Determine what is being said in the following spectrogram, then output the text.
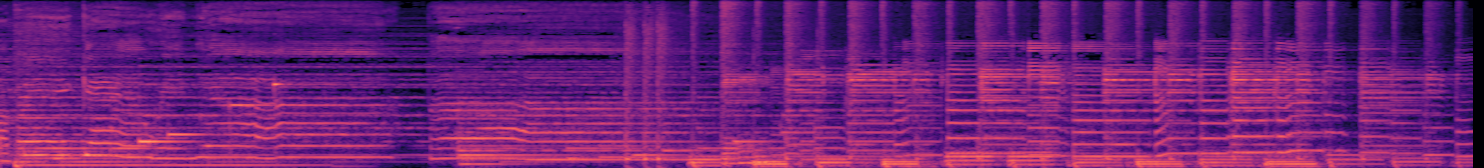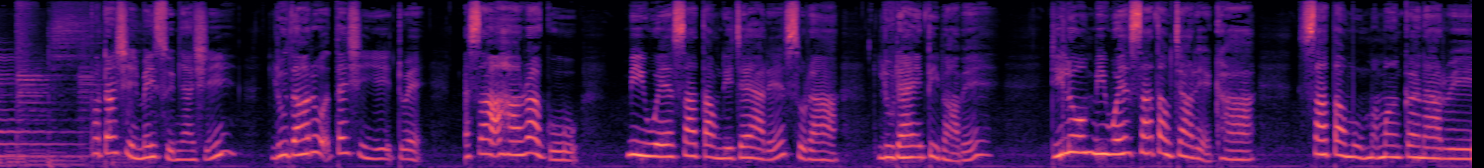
တော်တန့်ရှင်မိတ်ဆွေများရှင်လူသားတို့အသက်ရှင်ရေးအတွက်အစာအာဟာရကိုမျှဝဲစားတောက်နေကြရတယ်ဆိုတာလူတိုင်းအသိပါပဲဒီလိုမျှဝဲစားတောက်ကြတဲ့အခါစားတောက်မှုမမှန်ကန်တာတွေ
